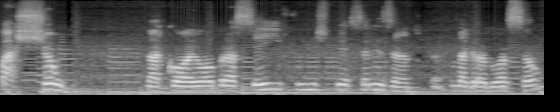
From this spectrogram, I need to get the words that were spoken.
paixão na qual eu abracei e fui me especializando, tanto na graduação,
